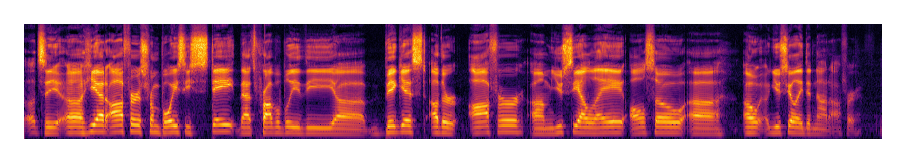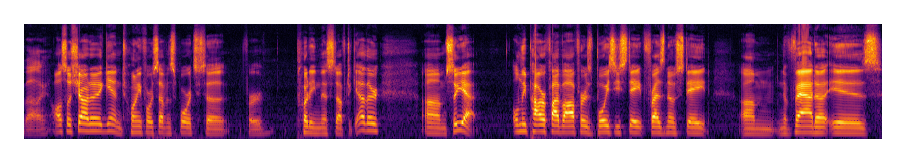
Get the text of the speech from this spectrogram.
let's see. Uh, he had offers from Boise State. That's probably the uh, biggest other offer. Um, UCLA also. Uh, oh, UCLA did not offer. Uh, also, shout out again, 24/7 Sports to for putting this stuff together. Um, so yeah, only Power Five offers: Boise State, Fresno State, um, Nevada is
